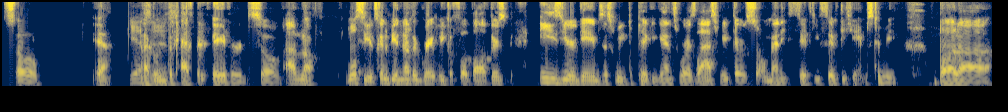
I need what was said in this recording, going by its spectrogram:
So, yeah. Yes, And I believe the Pats are favored. So, I don't know. We'll see. It's going to be another great week of football. There's easier games this week to pick against, whereas last week there was so many 50 50 games to me. But, uh,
